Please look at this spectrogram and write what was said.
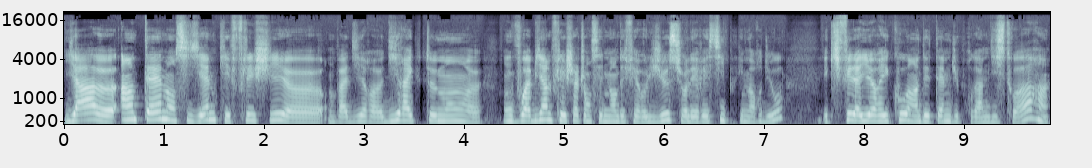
il y a un thème en sixième qui est fléché, on va dire, directement. on voit bien le fléchage d'enseignement des faits religieux sur les récits primordiaux, et qui fait d'ailleurs écho à un des thèmes du programme d'histoire.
